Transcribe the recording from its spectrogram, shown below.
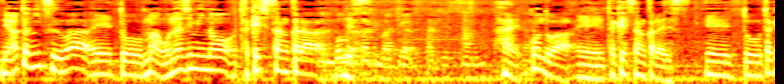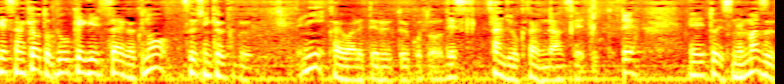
であと2通は、えーとまあ、おなじみのたけしさんからですはい、今度は、えー、竹内さんからです。えっ、と竹内さん京都造形芸術大学の通信教育部に通われているということです。36歳の男性ということで、えっ、とですねまず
